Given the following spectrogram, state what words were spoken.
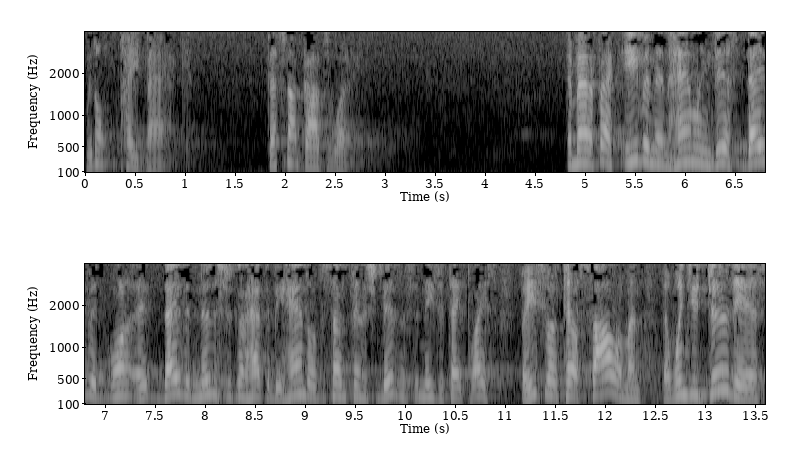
We don't pay back. That's not God's way. As a matter of fact, even in handling this, David, uh, David knew this was going to have to be handled. It's unfinished business. It needs to take place. But he's going to tell Solomon that when you do this,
